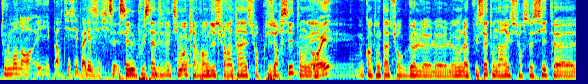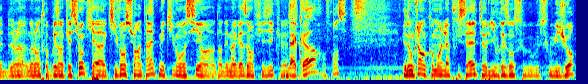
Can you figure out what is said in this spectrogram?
tout le monde en- y participe. Allez-y. C'est c'est une poussette effectivement qui est revendue sur internet sur plusieurs sites. On est- Oui. Donc quand on tape sur Google le, le- le nom de la poussette, on arrive sur ce site euh, de l'en- de l'entreprise en question qui, a, qui vend sur internet mais qui vend aussi dans des magasins en physique euh, D'accord. sur- en France. Et donc là on commande la poussette, euh, livraison sous, sous 8 jours.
